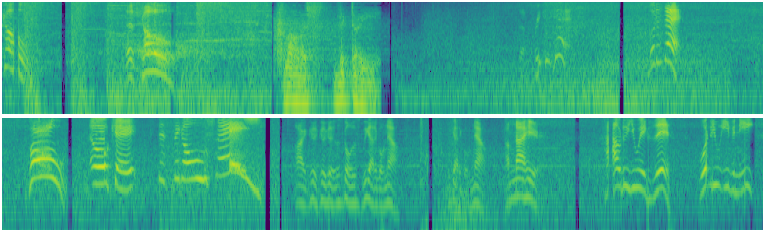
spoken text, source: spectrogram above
go! Let's go! Flawless victory. The freak is that? What is that? Oh! Okay. This big old snake! Alright, good, good, good. Let's go. Let's, we gotta go now. We gotta go now. I'm not here. How do you exist? What do you even eat?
